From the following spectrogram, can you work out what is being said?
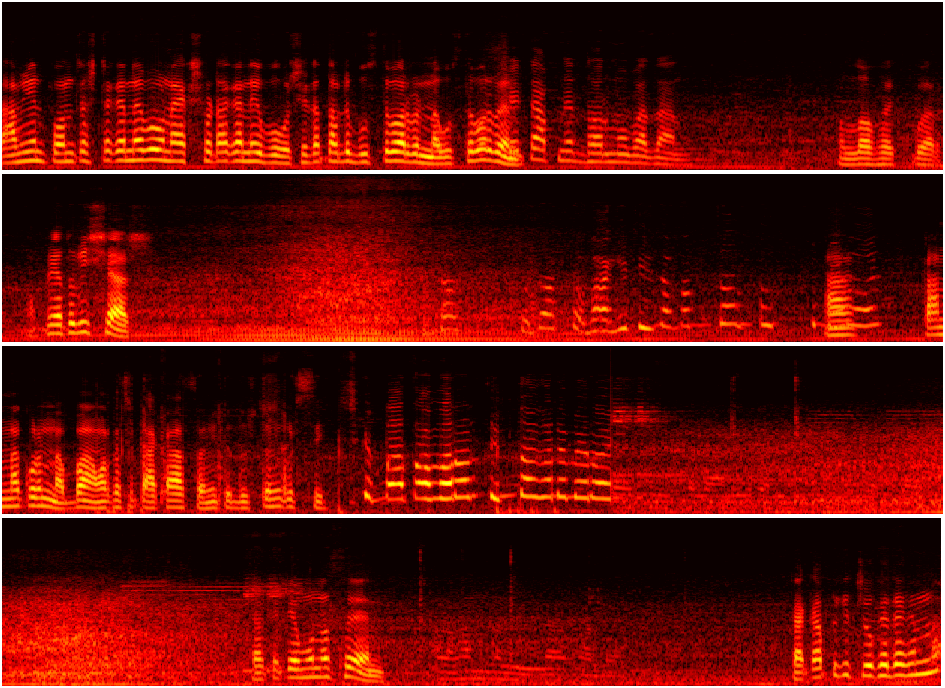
তা আমি যখন পঞ্চাশ টাকা নেব না একশো টাকা নেব সেটা তো আপনি বুঝতে পারবেন না বুঝতে পারবেন? সেটা আপনার ধর্ম বাজান আল্লাহ একবার আপনি এত বিশ্বাস? যখন কান্না করেন না বা আমার কাছে টাকা আছে আমি তো দুষ্টামি করছি। সে বাত আমার আর চিন্তা করে বেরোয় কাকা কেমন আছেন? কাকা আপনি কি চোখে দেখেন না?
